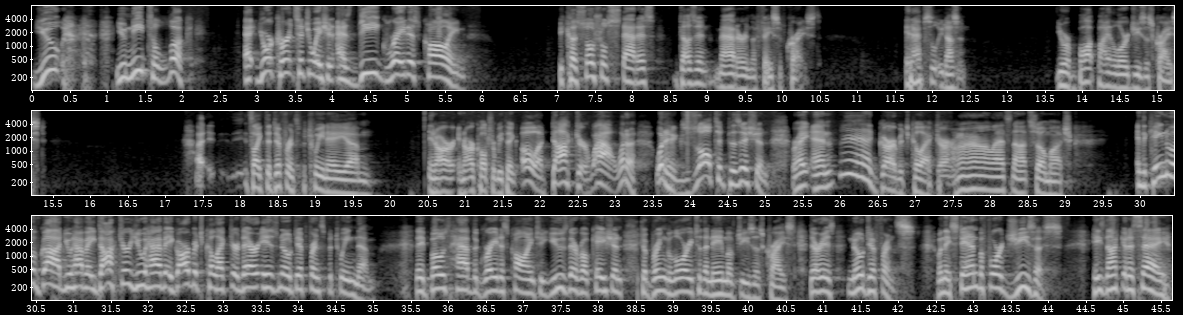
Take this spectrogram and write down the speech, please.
you, you need to look at your current situation as the greatest calling because social status doesn't matter in the face of Christ. It absolutely doesn't. You are bought by the Lord Jesus Christ. It's like the difference between a, um, in our in our culture we think oh a doctor wow what a what an exalted position right and eh, garbage collector well that's not so much in the kingdom of god you have a doctor you have a garbage collector there is no difference between them they both have the greatest calling to use their vocation to bring glory to the name of jesus christ. There is no difference. When they stand before jesus he's not going to say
